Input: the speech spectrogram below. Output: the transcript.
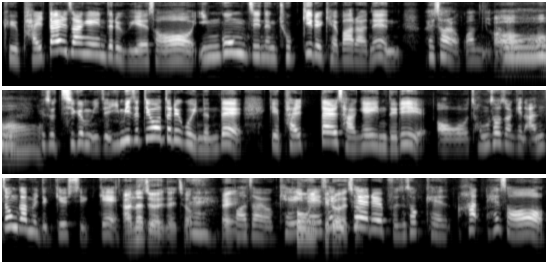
그 발달 장애인들을 위해서 인공지능 조끼를 개발하는 회사라고 합니다. 아. 그래서 지금 이제 이미지 띄워드리고 있는데 이게 발달 장애인들이 어, 정서적인 안정감을 느낄 수 있게 안아줘야 되죠. 네. 맞아요. 도움이 개인의. 생체를 분석해서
